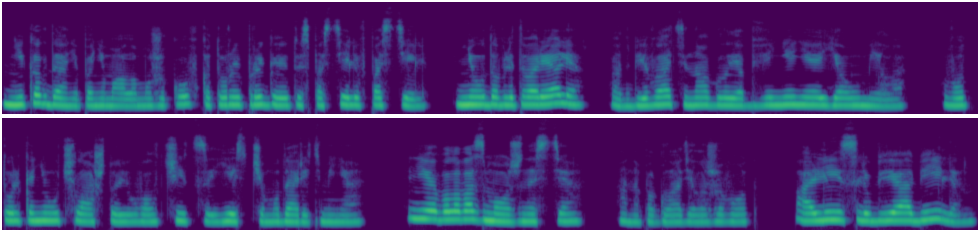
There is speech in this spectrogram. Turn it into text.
Никогда не понимала мужиков, которые прыгают из постели в постель. Не удовлетворяли? Отбивать наглые обвинения я умела. Вот только не учла, что и у волчицы есть чем ударить меня. Не было возможности. Она погладила живот. Алис любвеобилен.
